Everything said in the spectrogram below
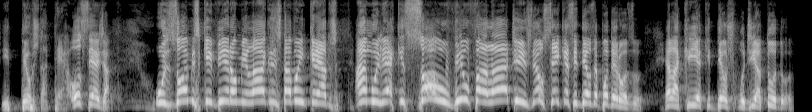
e Deus da terra. Ou seja, os homens que viram milagres estavam incrédulos. A mulher que só ouviu falar diz: Eu sei que esse Deus é poderoso. Ela cria que Deus podia tudo.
